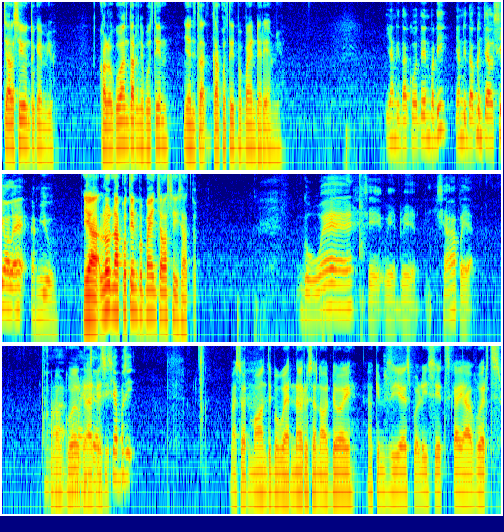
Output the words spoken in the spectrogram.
Chelsea untuk MU kalau gua ntar nyebutin yang ditakutin pemain dari MU Yang ditakutin berarti yang ditakutin Chelsea oleh MU. ya lu nakutin pemain Chelsea satu gue si wait wait siapa ya Kalau gue udah ada Chelsea sih. siapa sih Mason Mount, Timo Werner, Rusan Odoi, Hakim Ziyech, Pulisic, Kai Havertz,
